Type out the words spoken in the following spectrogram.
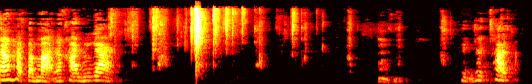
นั่งขัดสมาธินะคะอนุญาตเห็นชัดๆ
